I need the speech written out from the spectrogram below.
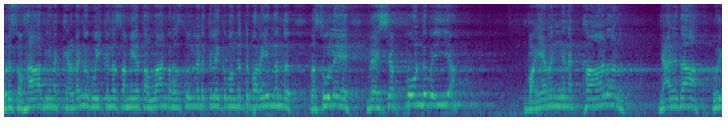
ഒരു സ്വഹാബിനെ കിടങ്ങ് കുയിക്കുന്ന സമയത്ത് അള്ളാന്റെ റസൂലിന്റെ അടുക്കലേക്ക് വന്നിട്ട് പറയുന്നുണ്ട് റസൂലെ വിശപ്പോണ്ട് വയ്യ. വയറിങ്ങനെ കാളാണ് ഞാനിതാ ഒരു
